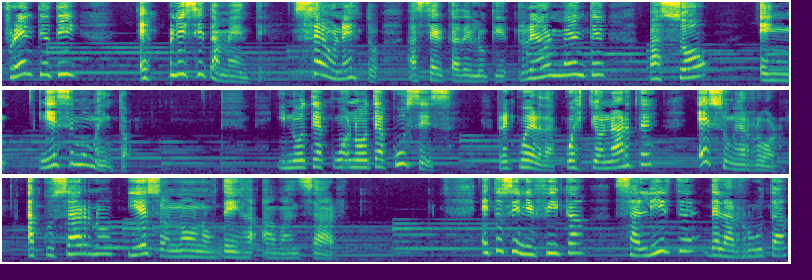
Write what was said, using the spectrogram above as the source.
frente a ti explícitamente. Sé honesto acerca de lo que realmente pasó en, ese momento. Y no te, no te acuses. Recuerda, cuestionarte es un error. Acusarnos y eso no nos deja avanzar. Esto significa salirte de la ruta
